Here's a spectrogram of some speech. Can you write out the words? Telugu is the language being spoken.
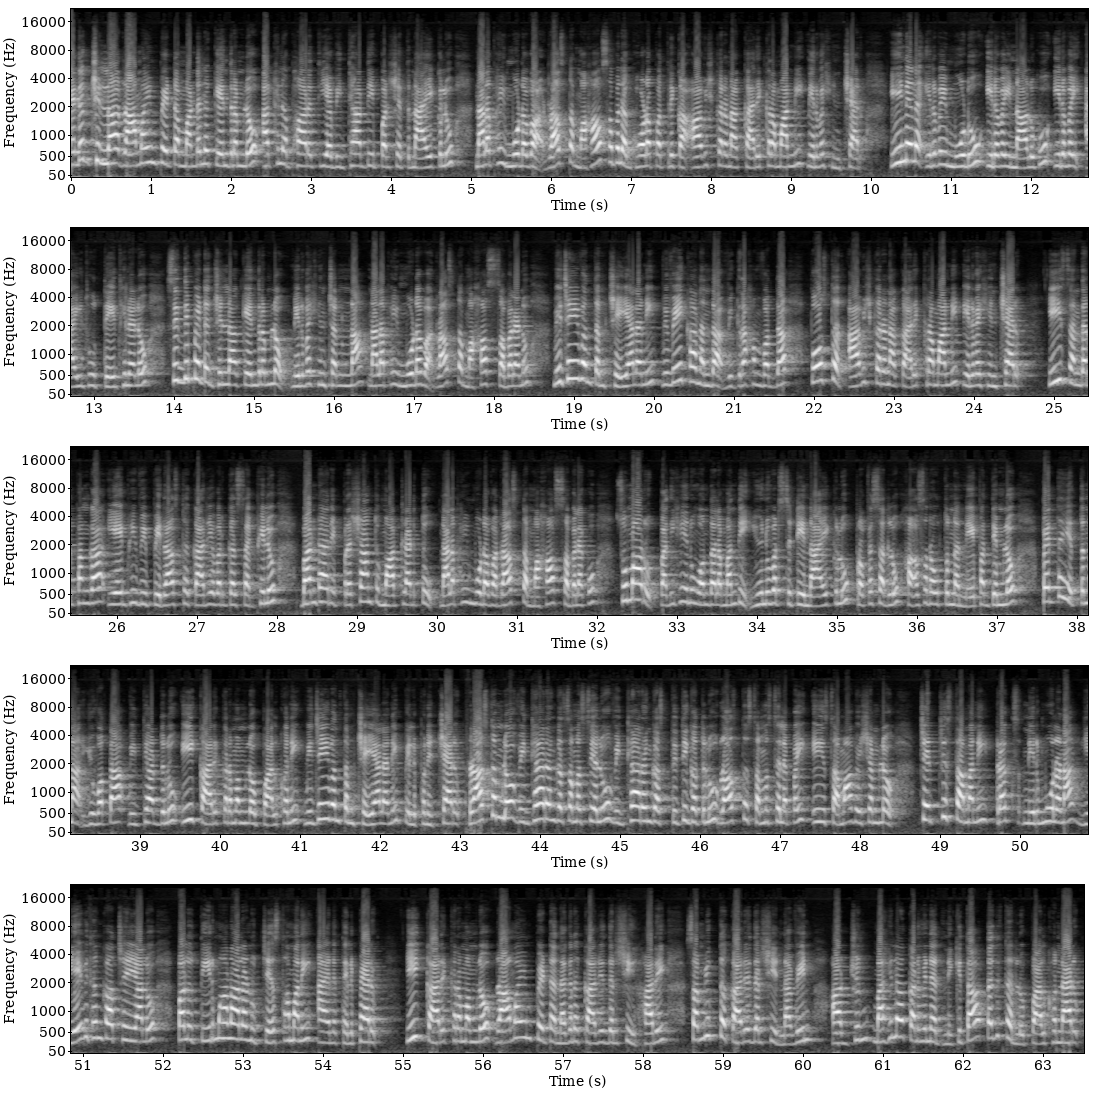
మెదక్ జిల్లా రామాయంపేట మండల కేంద్రంలో అఖిల భారతీయ విద్యార్థి పరిషత్ నాయకులు నలభై మూడవ రాష్ట్ర మహాసభల ఘోడపత్రిక ఆవిష్కరణ కార్యక్రమాన్ని నిర్వహించారు. ఈ నెల ఇరవై మూడు ఇరవై నాలుగు ఇరవై ఐదు తేదీలలో సిద్దిపేట జిల్లా కేంద్రంలో నిర్వహించనున్న నలభై మూడవ రాష్ట్ర మహాసభలను విజయవంతం చేయాలని వివేకానంద విగ్రహం వద్ద పోస్టర్ ఆవిష్కరణ కార్యక్రమాన్ని నిర్వహించారు. ఈ సందర్భంగా ఏబీవీపీ రాష్ట్ర కార్యవర్గ సభ్యులు బండారి ప్రశాంత్ మాట్లాడుతూ నలభై మూడవ రాష్ట్ర మహాసభలకు సుమారు పదిహేను వందల మంది యూనివర్సిటీ నాయకులు ప్రొఫెసర్లు హాజరవుతున్న నేపథ్యంలో పెద్ద ఎత్తున యువత విద్యార్థులు ఈ కార్యక్రమంలో పాల్గొని విజయవంతం చేయాలని పిలుపునిచ్చారు. రాష్ట్రంలో విద్యారంగ సమస్యలు విద్యారంగ స్థితిగతులు రాష్ట్ర సమస్యలపై ఈ సమావేశంలో చర్చిస్తామని డ్రగ్స్ నిర్మూలన ఏ విధంగా చేయాలో పలు తీర్మానాలను చేస్తామని ఆయన తెలిపారు. ఈ కార్యక్రమంలో రామాయంపేట నగర కార్యదర్శి హరి సంయుక్త కార్యదర్శి నవీన్ అర్జున్ మహిళా కన్వీనర్ నిఖిత తదితరులు పాల్గొన్నారు.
